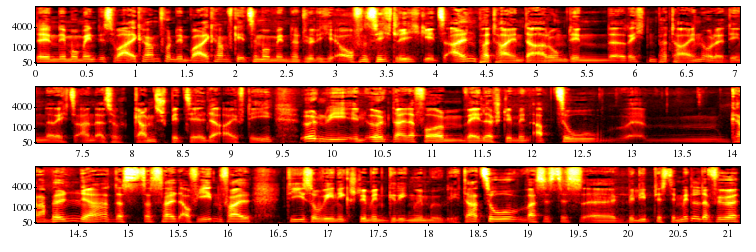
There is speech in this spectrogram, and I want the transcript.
Denn im Moment ist Wahlkampf und im Wahlkampf geht es im Moment natürlich offensichtlich, geht es allen Parteien darum, den rechten Parteien oder den Rechtsan, also ganz speziell der AfD, irgendwie in irgendeiner Form Wählerstimmen abzugrabbeln, ja, dass, dass halt auf jeden Fall die so wenig Stimmen kriegen wie möglich. Dazu, was ist das äh, beliebteste Mittel dafür?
